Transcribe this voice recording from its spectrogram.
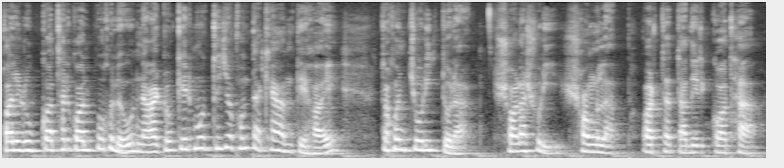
ফলে রূপকথার গল্প হলেও নাটকের মধ্যে যখন তাকে আনতে হয়, তখন চরিত্ররা সরাসরি সংলাপ, অর্থাৎ তাদের কথা,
